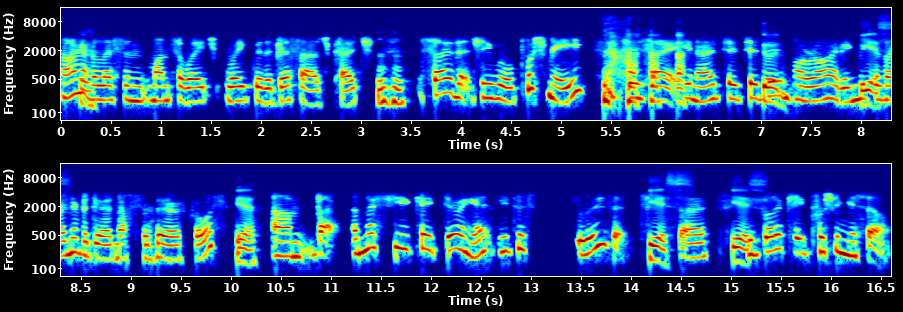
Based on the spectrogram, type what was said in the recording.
I have yeah. a lesson once a week week with a dressage coach, mm-hmm. so that she will push me to say, you know, to, to do more riding because yes. I never do enough for her, of course. Yeah. Um, but unless you keep doing it, you just lose it. Yes. So yes. you've got to keep pushing yourself.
